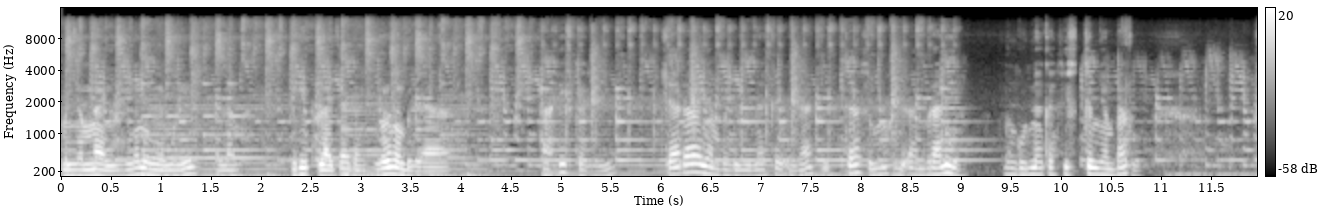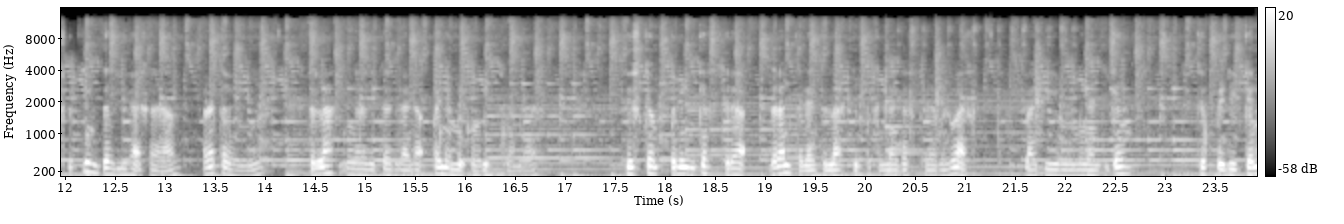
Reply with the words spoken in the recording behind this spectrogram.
menyeman nilai-nilai dalam diri pelajar dan golongan belia. Akhir sekali, cara yang boleh digunakan ialah kita semua hendaklah berani menggunakan sistem yang baru. Seperti yang kita lihat sekarang, pada tahun ini, setelah negara kita dilanda pandemik COVID-19, sistem pendidikan secara terantagan telah diperkenalkan secara meluas bagi menggantikan pendidikan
